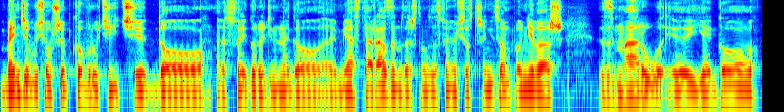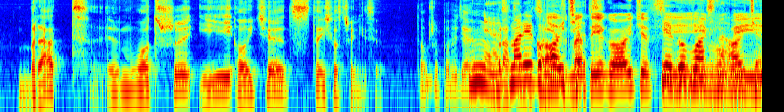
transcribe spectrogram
będzie musiał szybko wrócić do swojego rodzinnego miasta razem zresztą ze swoją siostrzenicą, ponieważ zmarł e, jego brat e, młodszy i ojciec tej siostrzenicy. Dobrze powiedziałem? Nie, Brata zmarł jego Nie, ojciec. zmarł jego ojciec Jego i, własny i, ojciec.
